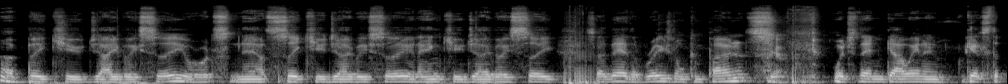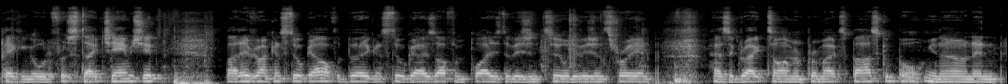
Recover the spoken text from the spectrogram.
uh, BQJBC, or it's now CQJBC and NQJBC, so they're the regional components, yeah. which then go in and gets the pecking order for a state championship but everyone can still go off. The bird can still goes off and plays Division Two or Division Three and has a great time and promotes basketball, you know. And then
